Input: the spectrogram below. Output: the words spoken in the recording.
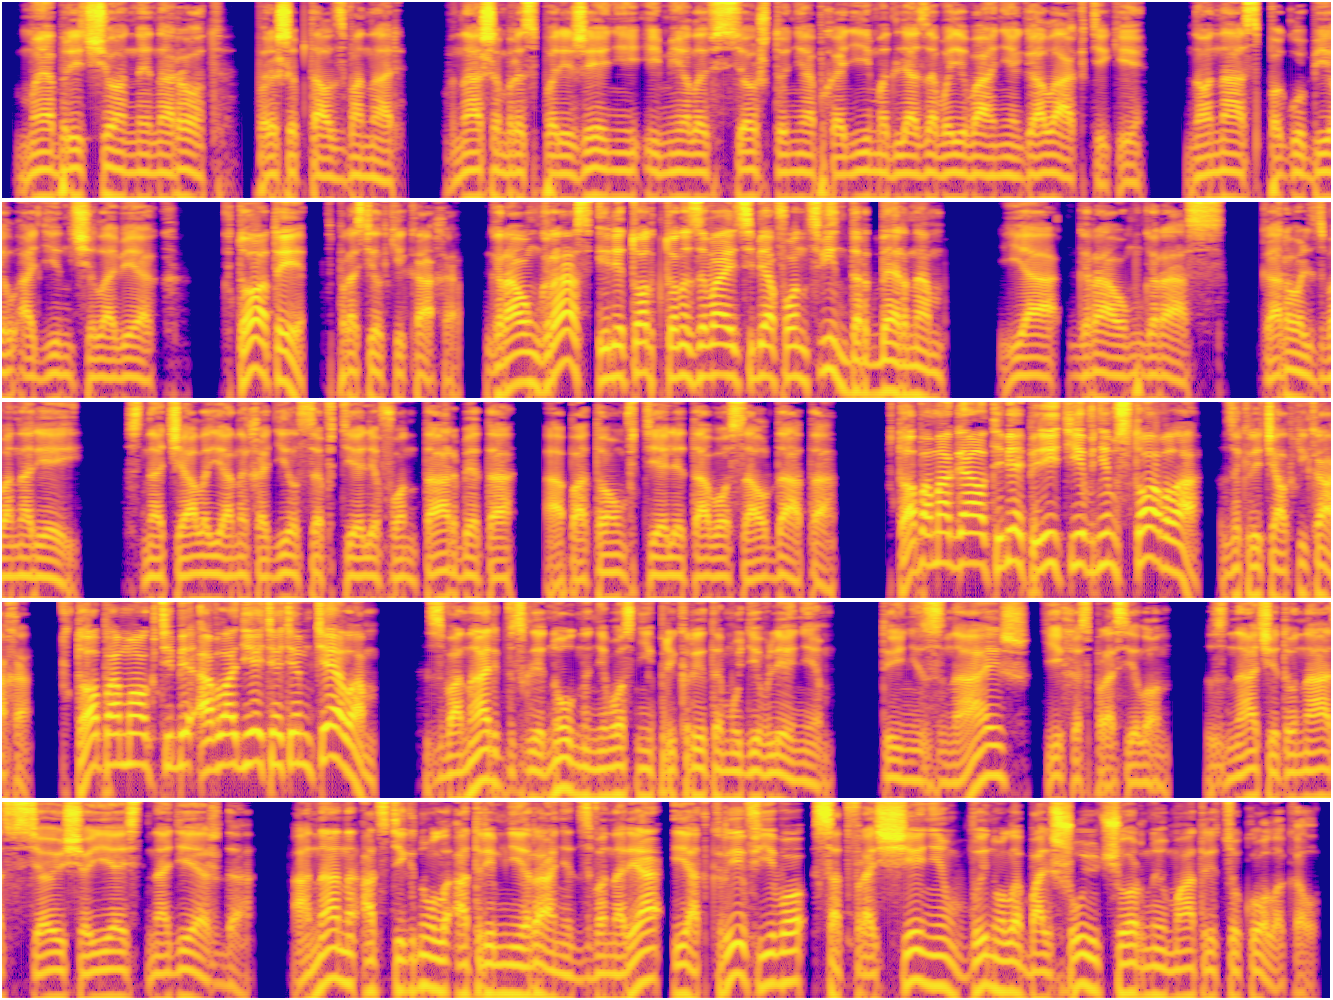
«Мы обреченный народ», – прошептал звонарь. «В нашем распоряжении имелось все, что необходимо для завоевания галактики, но нас погубил один человек». «Кто ты?» – спросил Кикаха. «Граумграсс или тот, кто называет себя фон Цвиндерберном?» «Я Граумграсс, король звонарей. Сначала я находился в теле фон Тарбета, а потом в теле того солдата. «Кто помогал тебе перейти в Немстовла?» – закричал Кикаха. «Кто помог тебе овладеть этим телом?» Звонарь взглянул на него с неприкрытым удивлением. «Ты не знаешь?» – тихо спросил он. «Значит, у нас все еще есть надежда». Анана отстегнула от ремней ранец звонаря и, открыв его, с отвращением вынула большую черную матрицу колокол.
